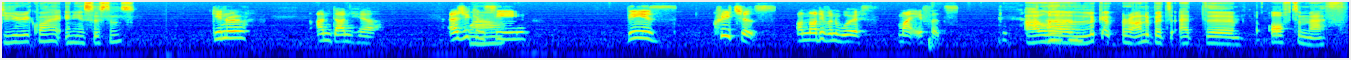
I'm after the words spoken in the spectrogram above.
Do you require any assistance? Ginru, I'm done here. As you Wow. can see, these creatures are not even worth my efforts. I'll uh, Um, look at, around a bit at the aftermath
